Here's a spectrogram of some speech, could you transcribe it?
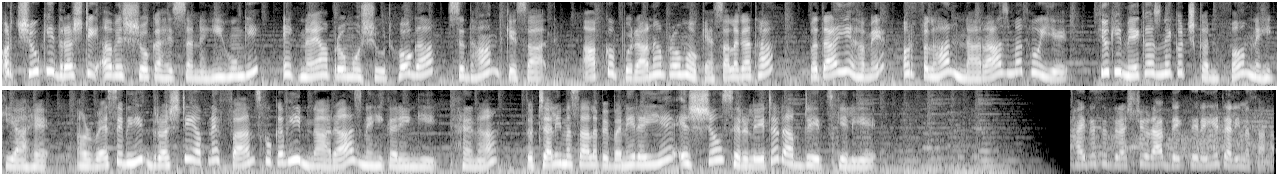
और चूँकि दृष्टि अब इस शो का हिस्सा नहीं होंगी, एक नया प्रोमो शूट होगा सिद्धांत के साथ। आपको पुराना प्रोमो कैसा लगा था? बताइए हमें और फ़िलहाल नाराज़ मत होइए, क्योंकि मेकर्स ने कुछ कंफर्म नहीं किया है। और वैसे भी दृष्टि अपने फैंस को कभी नाराज़ नहीं करेंगी, है ना? तो चली मसाला पे बने रहिए इस शो से रिलेटेड अपडेट्स के लिए। हाय दिस इज़ दृष्टि और आप देखते रहिए टेली मसाला।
